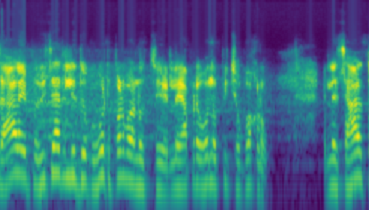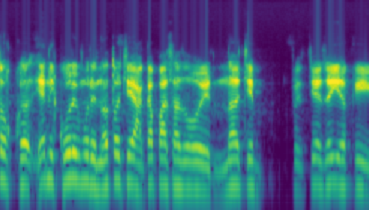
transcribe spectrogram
શાળે વિચારી લીધું કે હોઠ પડવાનો જ છે, એટલે આપણે ઓનો પીછો પકડો. એટલે સાર તો એની કોરી મોરી ન તો છે આગા પાછા હોય, ન છે જે જઈ શકી,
